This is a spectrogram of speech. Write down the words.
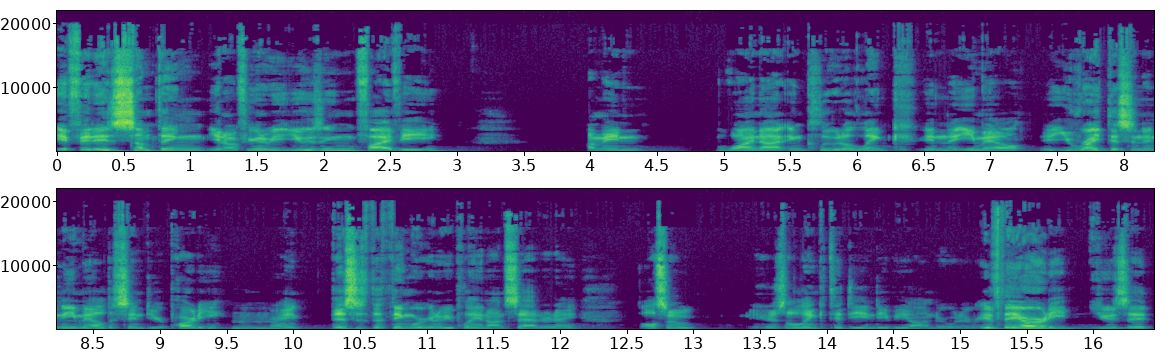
if it is something, you know, if you're going to be using 5e, I mean, why not include a link in the email? You write this in an email to send to your party, Mhm. right? This is the thing we're going to be playing on Saturday. Also, here's a link to D&D Beyond or whatever. If they already use it,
